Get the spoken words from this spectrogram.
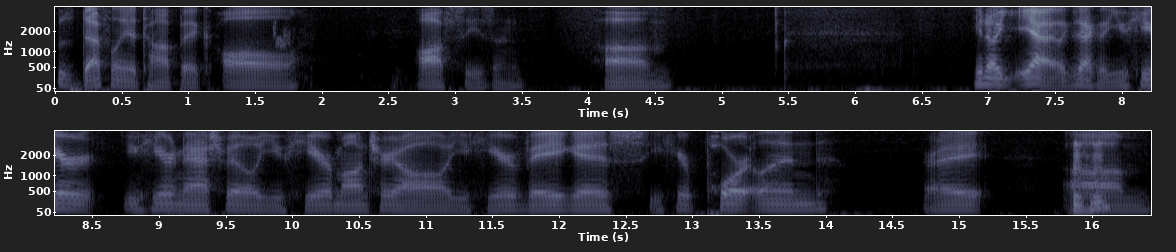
was definitely a topic all off season. Um, you know, yeah, exactly. You hear you hear Nashville, you hear Montreal, you hear Vegas, you hear Portland, right? Mm-hmm. Um,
